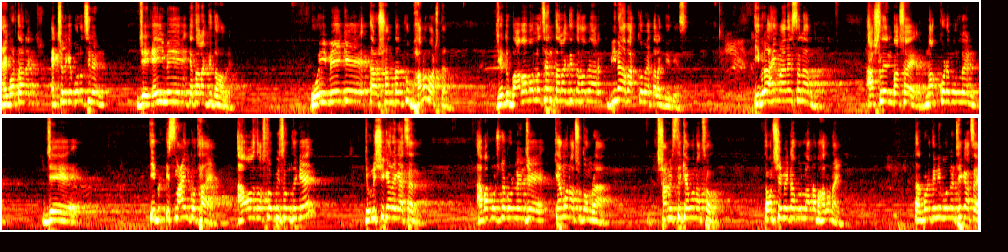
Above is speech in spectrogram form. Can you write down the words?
একবার তার এক- ছেলেকে বলেছিলেন যে, এই মেয়েকে তালাক দিতে হবে। ওই মেয়েকে তার সন্তান খুব ভালোবাসতেন। যেহেতু বাবা বলেছেন তালাক দিতে হবে আর বিনা বাক্যবে তালাক দিয়ে দিয়েছে। ইব্রাহিম আলাইসালাম আসলেন বাসায়, নক করে বললেন যে ইসমাইল কোথায়? আওয়াজ আসলো পিছন থেকে যে উনি শিকারে গেছেন। আবার প্রশ্ন করলেন যে, কেমন আছো তোমরা? স্বামী স্ত্রী কেমন আছো? তখন সে মেয়েটা বলল, আমরা ভালো নাই। তারপরে তিনি বললেন, ঠিক আছে,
